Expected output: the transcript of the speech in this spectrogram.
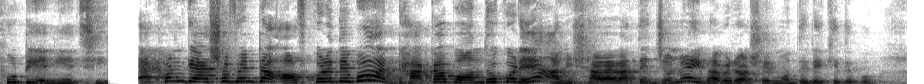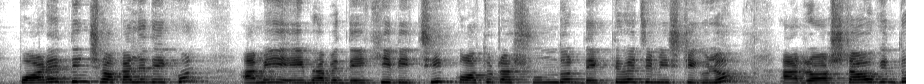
ফুটিয়ে নিয়েছি। এখন গ্যাস ওভেনটা অফ করে দেব আর ঢাকা বন্ধ করে আমি সারা রাতের জন্য এইভাবে রসের মধ্যে রেখে দেব। পরের দিন সকালে দেখুন, আমি এইভাবে দেখিয়ে দিচ্ছি কতটা সুন্দর দেখতে হয়েছে মিষ্টিগুলো আর রসটাও কিন্তু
